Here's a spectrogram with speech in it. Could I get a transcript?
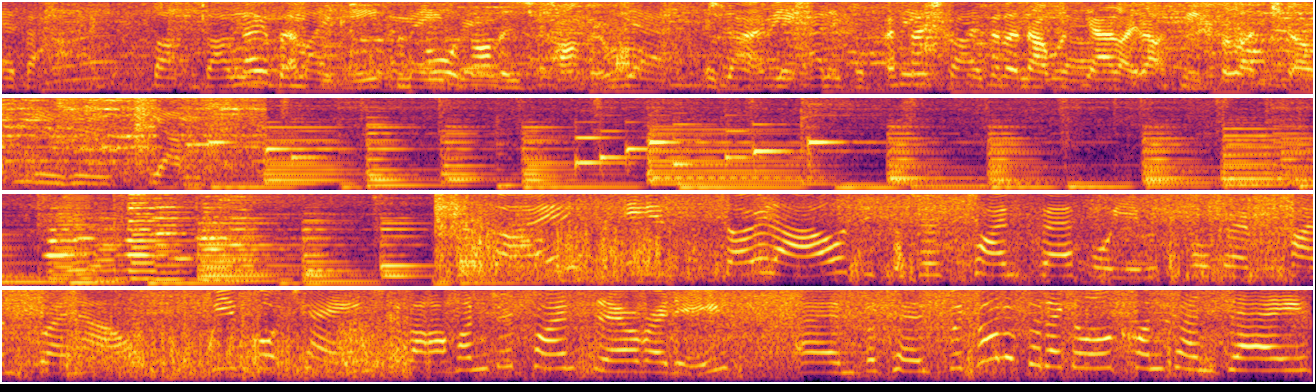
Ever had, but value No, for but money, amazing. four dollars you can't go wrong. Yeah, Do you know I mean? And it's a big Especially size something like that with yeah, like that's me for lunch done. Mm-hmm, yum. Guys, it is so loud. This is just Times Square for you. We're just walking over to Times Square now. We've got changed about 100 times today already um, because we're kind of doing like a little content day.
